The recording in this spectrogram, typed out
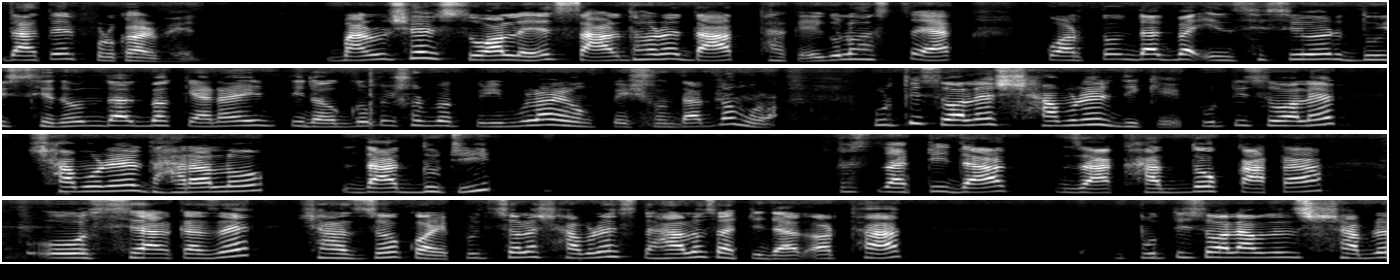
দাঁতের প্রকারভেদ। মানুষের সোয়ালে চার ধরনের দাঁত থাকে। এগুলো হচ্ছে এক, কর্তন দাঁত বা ইনসিসিওর, দুই ছেদন দাঁত বা ক্যানাইন, তিন, অগ্রপেশন বা প্রিমুলার এবং পেশন দাঁত বা মোড়া প্রতি সোয়ালের সামনের দিকে, প্রতি সোয়ালের সামনের ধারালো দাঁত দুটি চারটি দাঁত যা খাদ্য, কাটা ও শেয়ার কাজে সাহায্য করে। প্রতিচলের সামনে ধারালো চারটি দাঁত অর্থাৎ প্রতিচলে আমাদের সামনে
